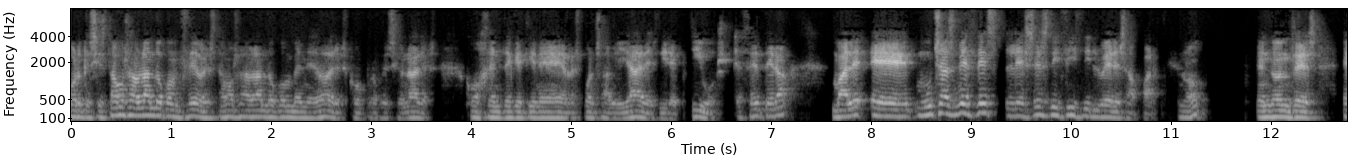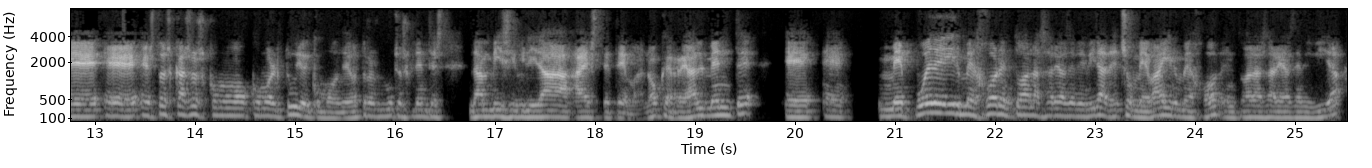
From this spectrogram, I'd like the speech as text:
Porque si estamos hablando con CEOs, estamos hablando con vendedores, con profesionales, con gente que tiene responsabilidades, directivos, etcétera, ¿vale? Eh, muchas veces les es difícil ver esa parte, ¿no? Entonces, eh, eh, estos casos como, como, el tuyo y como de otros muchos clientes dan visibilidad a este tema, ¿no? Que realmente me puede ir mejor en todas las áreas de mi vida, de hecho, me va a ir mejor en todas las áreas de mi vida,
